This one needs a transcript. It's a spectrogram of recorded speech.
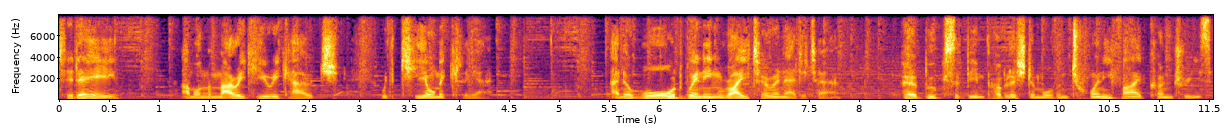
Today, I'm on the Marie Curie couch with Kyo Maclear, an award winning writer and editor. Her books have been published in more than 25 countries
